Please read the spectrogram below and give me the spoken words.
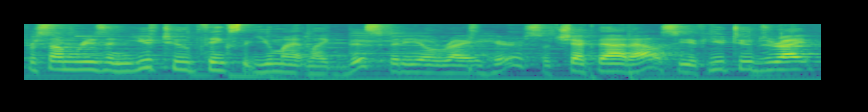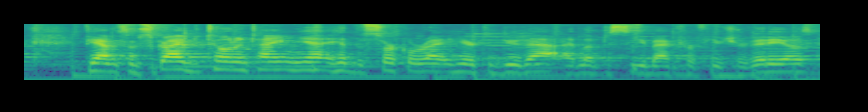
For some reason, YouTube thinks that you might like this video right here, so check that out, see if YouTube's right. If you haven't subscribed to Tone and Tighten yet, hit the circle right here to do that. I'd love to see you back for future videos.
